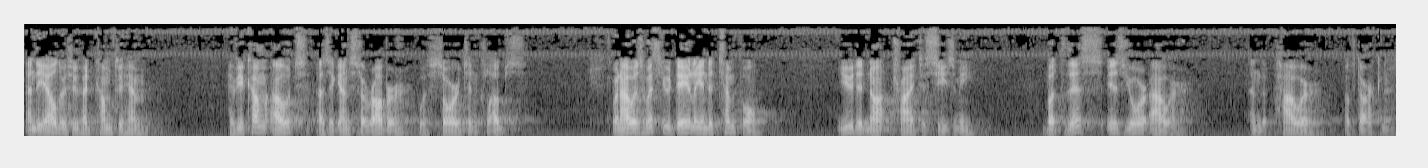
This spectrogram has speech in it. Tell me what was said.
and the elders who had come to him, Have you come out as against a robber with swords and clubs? When I was with you daily in the temple, you did not try to seize me, but this is your hour and the power of darkness.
